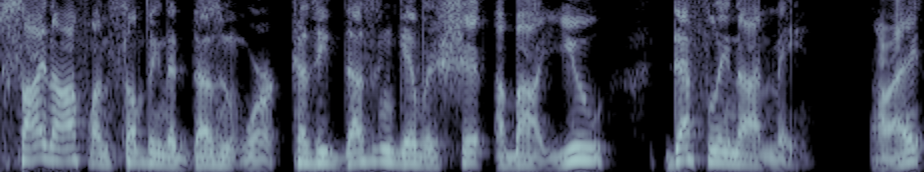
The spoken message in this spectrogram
sign off on something that doesn't work because he doesn't give a shit about you. Definitely not me. All right.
